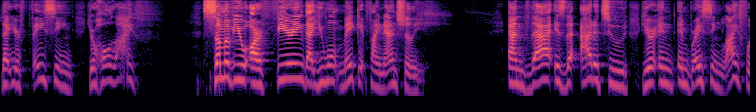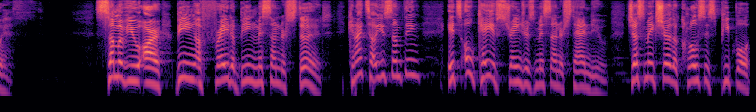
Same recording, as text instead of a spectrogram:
that you're facing your whole life. Some of you are fearing that you won't make it financially. And that is the attitude you're in, embracing life with. Some of you are being afraid of being misunderstood. Can I tell you something? It's okay if strangers misunderstand you. Just make sure the closest people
